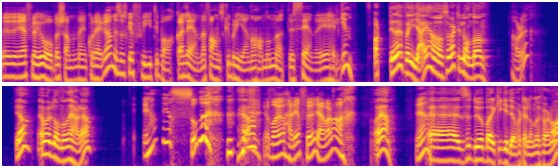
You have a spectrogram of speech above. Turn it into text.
Jeg fløy over sammen med en kollega, men så skulle jeg fly tilbake alene, for han skulle bli igjen og ha noen møter senere i helgen. Artig, det, for jeg har også vært i London. Har du? Ja, jeg var i London i helga. Ja, jaså, du. Ja. Jeg var jo helga før jeg var der, da. Å ja. Ja, Eh, så du har bare ikke giddet å fortelle om det før nå?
